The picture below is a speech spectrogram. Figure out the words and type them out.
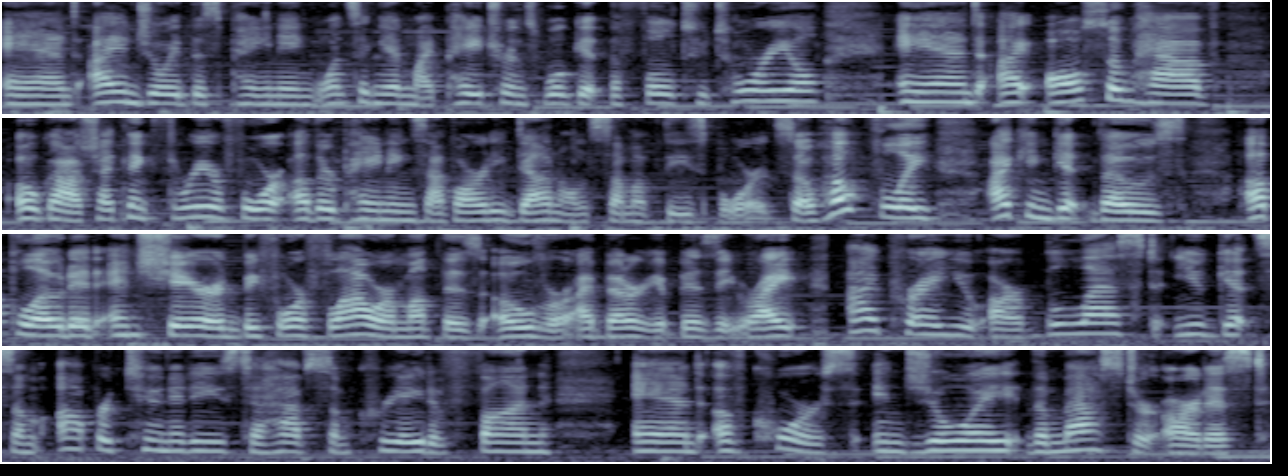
and I enjoyed this painting. Once again, my patrons will get the full tutorial and I also have oh gosh, I think three or four other paintings I've already done on some of these boards. So hopefully I can get those uploaded and shared before flower month is over. I better get busy, right? I pray you are blessed. You get some opportunities to have some creative fun and of course enjoy the master artist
